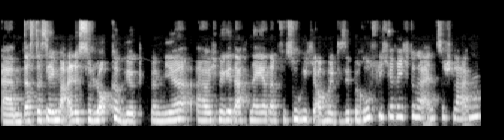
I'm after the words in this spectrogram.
ähm, dass das ja immer alles so locker wirkt bei mir, habe ich mir gedacht, naja, dann versuche ich auch mal diese berufliche Richtung einzuschlagen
